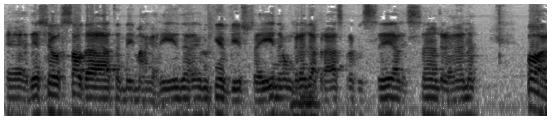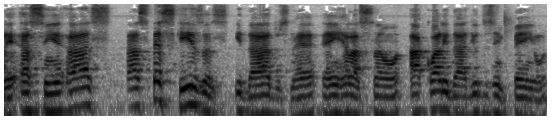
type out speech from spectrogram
É, deixa eu saudar também Margarida, eu não tinha visto aí, né? Um uhum. grande abraço para você, Alessandra, Ana. Olha, assim, as, as pesquisas e dados né, em relação à qualidade e o desempenho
